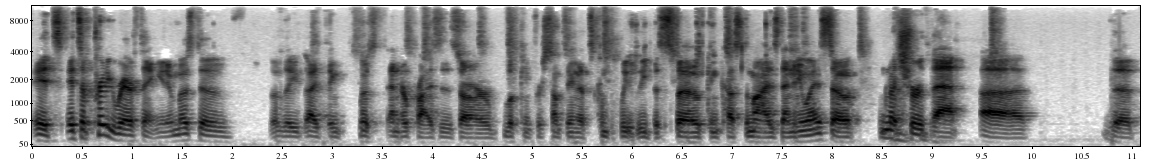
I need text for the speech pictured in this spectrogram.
it's it's a pretty rare thing. You know, most of I think most enterprises are looking for something that's completely bespoke and customized anyway. So I'm not sure that uh, the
